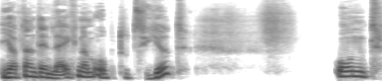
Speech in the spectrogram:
Ich habe dann den Leichnam obduziert und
